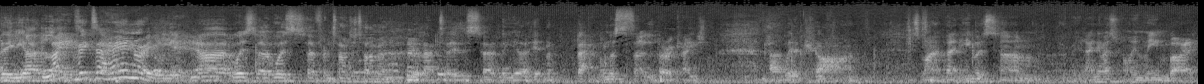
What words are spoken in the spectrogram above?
the uh, late Victor Henry uh, was uh, was uh, from time to time a. He was sadly uh, hit in the back on a sober occasion uh, with a car. Like that. He was. Um, anyway, that's what I mean by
